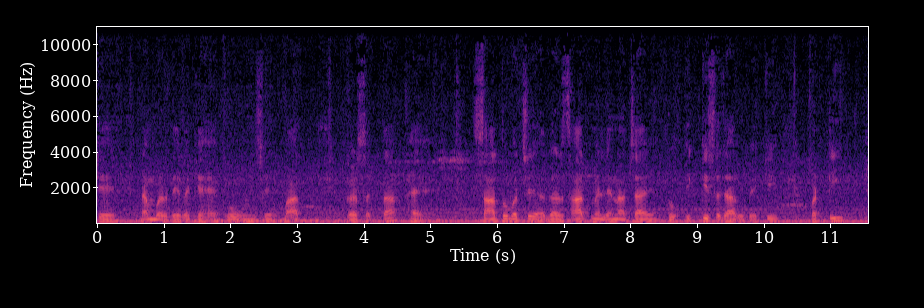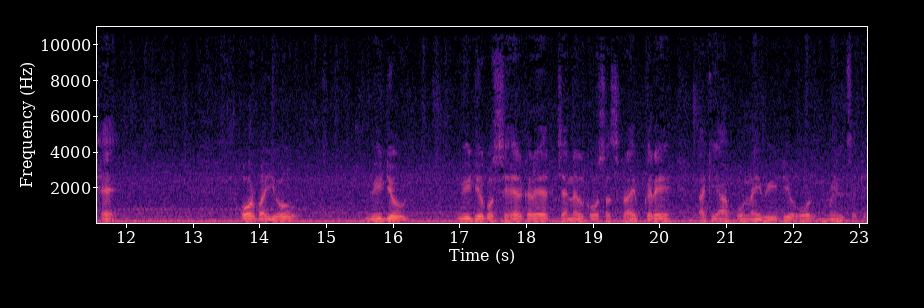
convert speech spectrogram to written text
के नंबर दे रखे हैं, वो उनसे बात कर सकता है। सातों बच्चे अगर साथ में लेना चाहे तो इक्कीस हज़ार रुपये की पट्टी है। और भाइयों, वीडियो वीडियो को शेयर करें, चैनल को सब्सक्राइब करें, ताकि आपको नई वीडियो और मिल सके।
